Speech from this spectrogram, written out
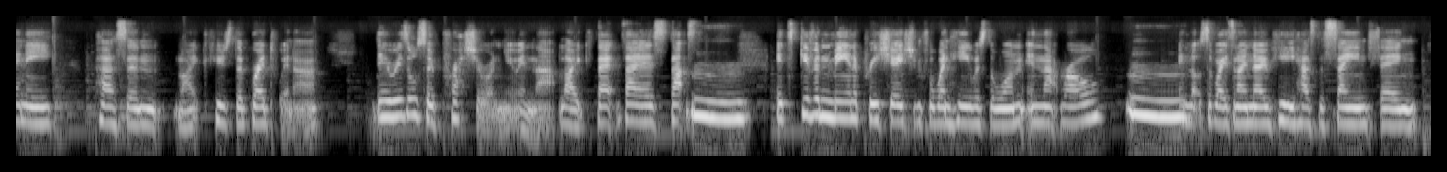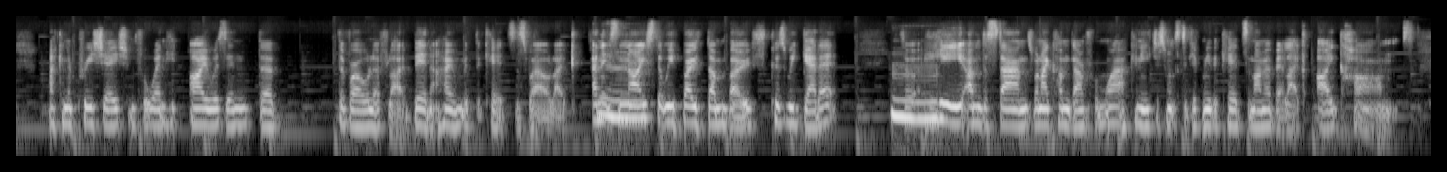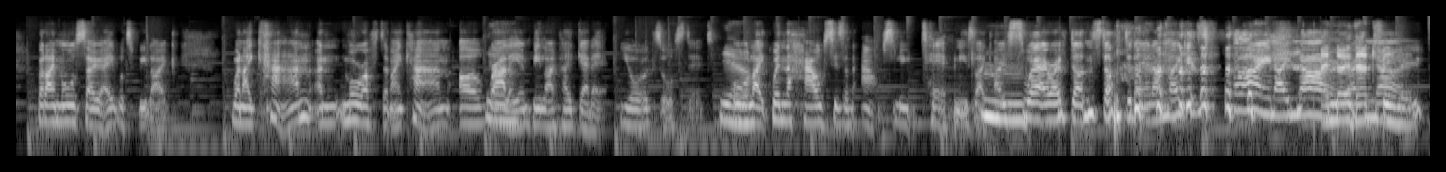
any person like who's the breadwinner there is also pressure on you in that. Like there, there's that's Mm, it's given me an appreciation for when he was the one in that role mm, in lots of ways. And i know he has the same thing like an appreciation for when he, i was in the the role of like being at home with the kids as well. Like and it's nice that we've both done both because we get it. So mm. he understands when I come down from work and he just wants to give me the kids, and I'm a bit like, I can't. But I'm also able to be like, when I can, and more often I can, I'll Yeah. rally and be like, I get it, you're exhausted. Yeah. Or like when the house is an absolute tip and he's like, I Mm. swear I've done stuff today. And I'm like, it's fine, I know. I know that feeling.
